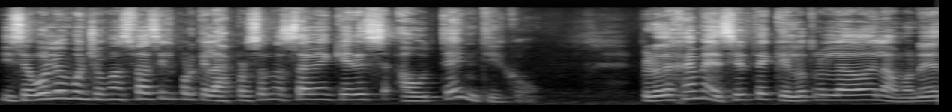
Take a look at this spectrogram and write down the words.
Y se vuelve mucho más fácil porque las personas saben que eres auténtico. Pero déjame decirte que el otro lado de la moneda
